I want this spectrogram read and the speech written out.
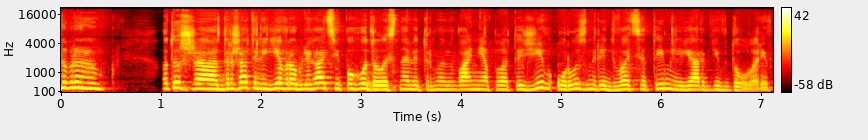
Доброго ранку. Отож, е, держателі єврооблігацій погодились на відтермінування платежів у розмірі 20 мільярдів доларів.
